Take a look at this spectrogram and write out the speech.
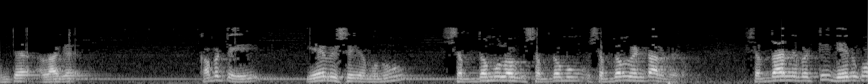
అంటే అలాగే కాబట్టి ఏ విషయమును శబ్దములో శబ్దము శబ్దం వింటారు మీరు. శబ్దాన్ని బట్టి దేనికో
